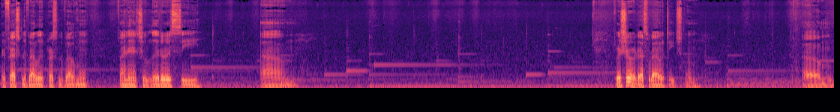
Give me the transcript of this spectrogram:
professional development, personal development, financial literacy, um, For sure, that's what I would teach them. Um,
